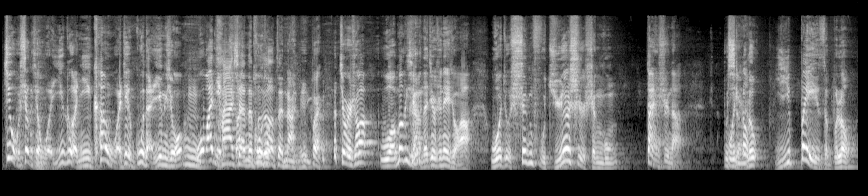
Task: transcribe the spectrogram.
就剩下我一个。你看我这孤胆英雄，我把你们趴下全的不知道在哪里 不是，就是说我梦想的就是那种啊，我就身负绝世神功，但是呢，不显露，一辈子不露。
